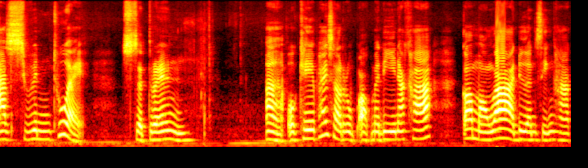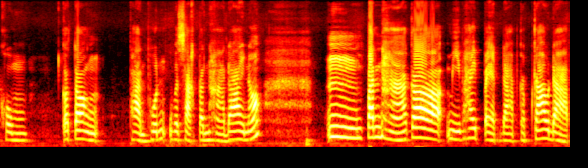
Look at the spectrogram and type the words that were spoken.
อัศวินถ้วยสเตรนอ่าโอเคไพ่สรุปออกมาดีนะคะ ก็มองว่าเดือนสิงหาคม ก็ต้องผ่านพ้นอุปสรรคปัญหาได้เนาะอืมปัญหาก็มีไพ่แปดดาบกับเก้าดาบ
